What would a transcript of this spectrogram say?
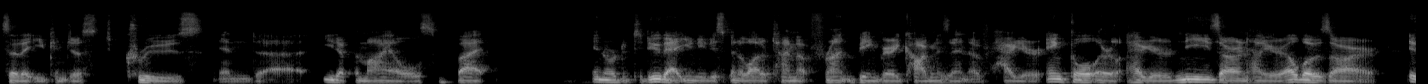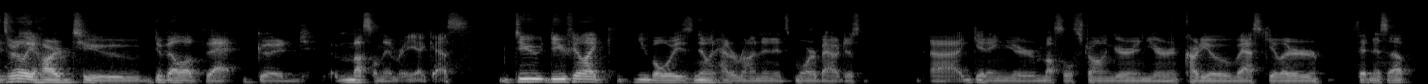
so that you can just cruise and uh, eat up the miles. But in order to do that, you need to spend a lot of time up front being very cognizant of how your ankle or how your knees are and how your elbows are. It's really hard to develop that good muscle memory, I guess. Do do you feel like you've always known how to run and it's more about just uh, getting your muscle stronger and your cardiovascular fitness up?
